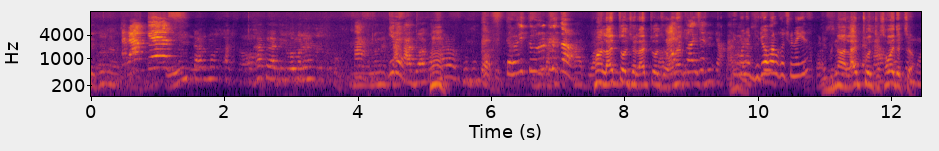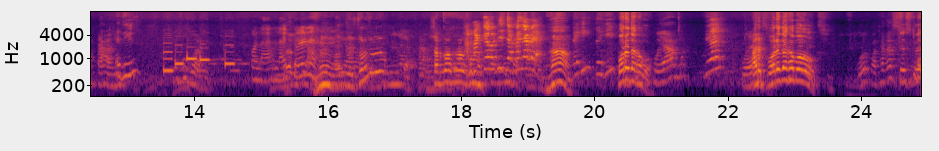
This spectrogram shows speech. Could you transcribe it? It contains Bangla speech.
দেখে না। এই তার মাথা থাকলা দিল মানে মানে হ্যাঁ লাইভ চলছে লাইভ চলছে। অনেক মানে ভিডিও কল করছ নাকি? না লাইভ চলছে সবাই দেখছে। হ্যাঁ পরে দেখাবো। আরে পরে দেখাবো। ওর কথাটা শেষ করে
